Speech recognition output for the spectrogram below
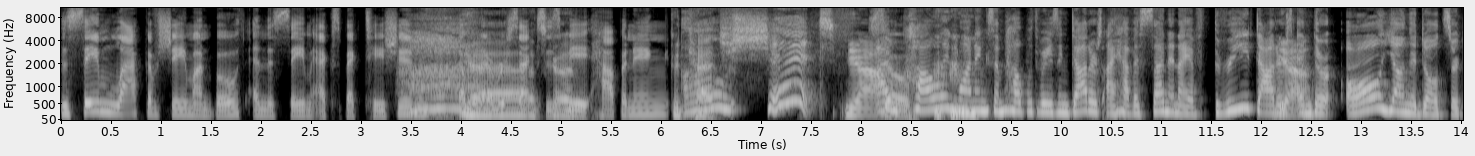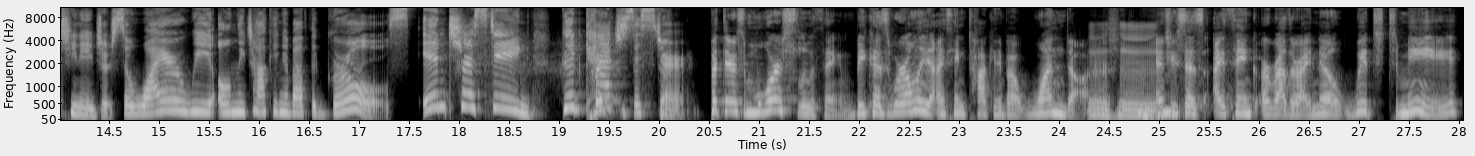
the same lack of shame on both and the same expectation that Yeah, whatever sex is good. be happening. Good oh, catch. Oh shit. Yeah. So- I'm calling wanting some help with raising daughters. I have a son and I have three daughters, Yeah. and they're all young adults or teenagers. So why are we only talking about the girls? Interesting. Good catch, sister. But there's more sleuthing because we're only, I think, talking about one daughter. Mhm. And she says, I think, or rather, I know, which to me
